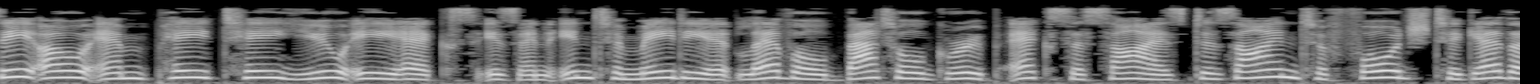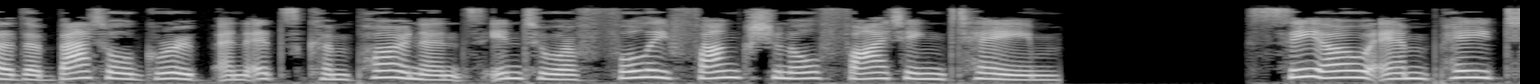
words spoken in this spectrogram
COMPTUEX is an intermediate-level battle group exercise designed to forge together the battle group and its components into a fully functional fighting team. COMPTUEX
